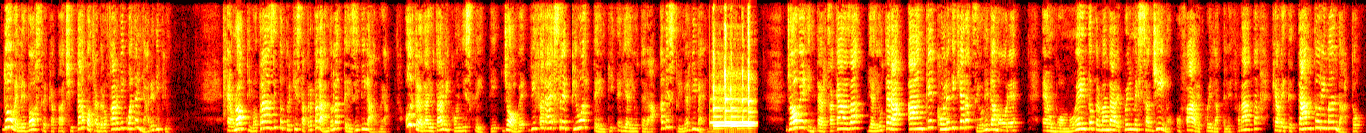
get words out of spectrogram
dove le vostre capacità potrebbero farvi guadagnare di più. È un ottimo transito per chi sta preparando la tesi di laurea. Oltre ad aiutarvi con gli iscritti, Giove vi farà essere più attenti e vi aiuterà ad esprimervi meglio. Giove in terza casa vi aiuterà anche con le dichiarazioni d'amore. È un buon momento per mandare quel messaggino o fare quella telefonata che avete tanto rimandato.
